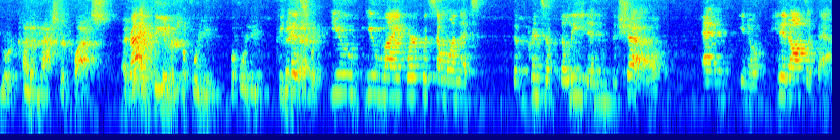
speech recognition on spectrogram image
your kind of master class at different Right. theaters before you, before you commit to because equity. you, you might work with someone that's the principal, the lead in the show, and, you know, hit it off with them,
